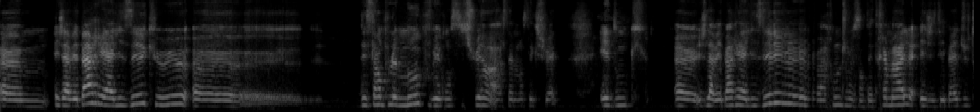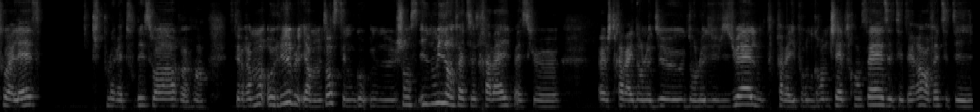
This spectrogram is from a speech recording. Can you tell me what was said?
Euh, et j'avais pas réalisé que euh, des simples mots pouvaient constituer un harcèlement sexuel. Et donc euh, je l'avais pas réalisé, par contre, je me sentais très mal et j'étais pas du tout à l'aise. Je pleurais tous les soirs. Enfin, c'était vraiment horrible. Et en même temps, c'était une, chance inouïe, en fait, ce travail, parce que euh, je travaille dans l'audiovisuel, je travaille pour une grande chaîne française, etc. En fait, c'était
